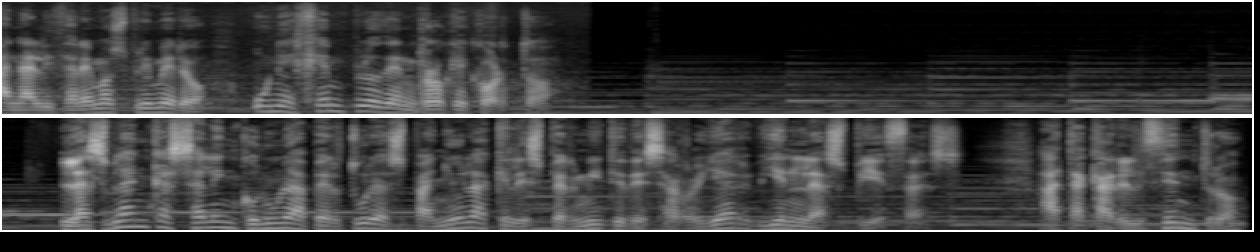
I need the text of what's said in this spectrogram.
Analizaremos primero un ejemplo de enroque corto. Las blancas salen con una apertura española que les permite desarrollar bien las piezas, atacar el centro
